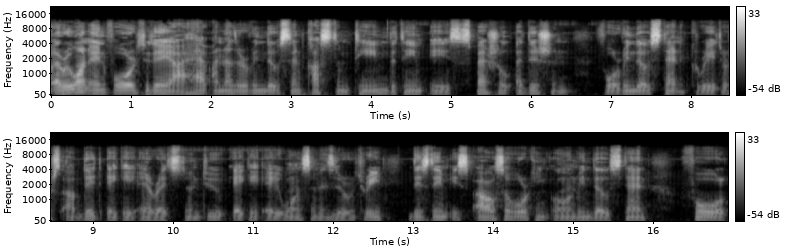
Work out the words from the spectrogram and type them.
everyone and for today I have another Windows 10 custom theme. The theme is Special Edition for Windows 10 Creators Update aka Redstone 2 aka 1703. This theme is also working on Windows 10 Fall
